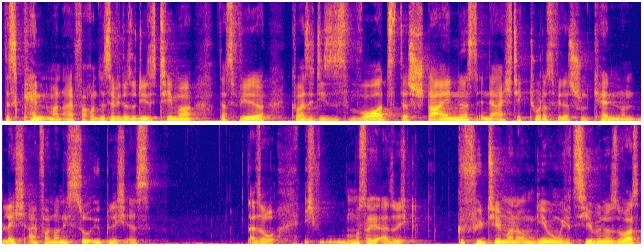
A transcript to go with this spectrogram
das kennt man einfach. Und das ist ja wieder so dieses Thema, dass wir quasi dieses Wort des Steines in der Architektur, dass wir das schon kennen und Blech einfach noch nicht so üblich ist. Also, ich muss, also ich gefühlt hier in meiner Umgebung, wo ich jetzt hier bin oder sowas,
